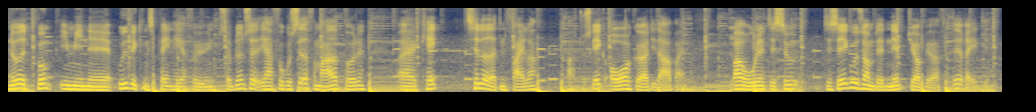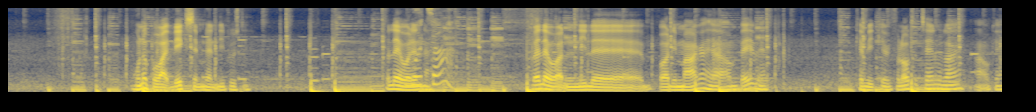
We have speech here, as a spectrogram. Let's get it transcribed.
nået et bump i min øh, udviklingsplan her for øen. Så jeg, til, jeg har fokuseret for meget på det, og jeg kan ikke tillade, at den fejler. Og du skal ikke overgøre dit arbejde. Bare rolig. Det ser, ud, det ser ikke ud som, det er et nemt job i hvert fald. Det er rigtigt. Hun er på vej væk simpelthen lige pludselig. Hvad laver den her? Hvad laver den lille body marker her om bagved? Kan vi, kan vi få lov til at tale med dig? Ah, okay.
